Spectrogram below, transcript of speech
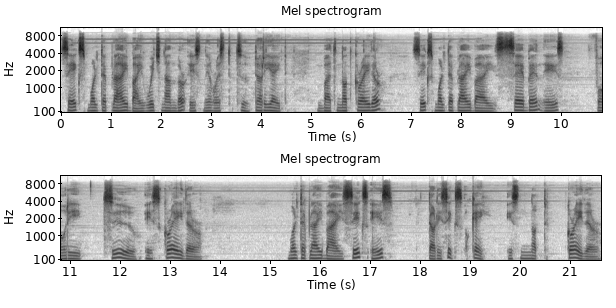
6 multiplied by which number is nearest to 38, but not greater. 6 multiplied by 7 is 42 is greater. Multiplied by 6 is 36, okay, is not greater.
